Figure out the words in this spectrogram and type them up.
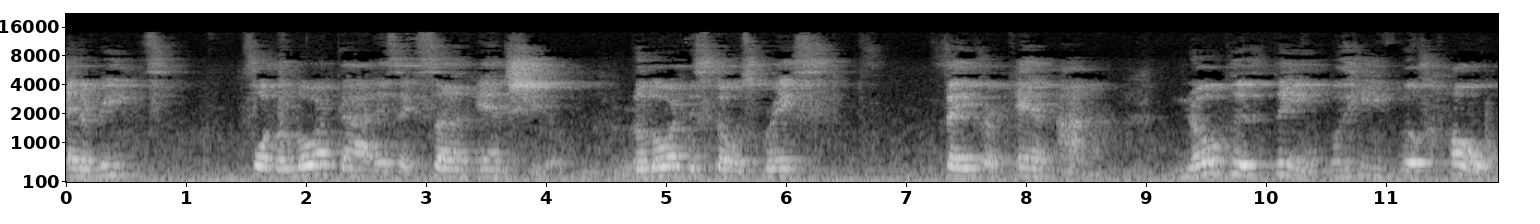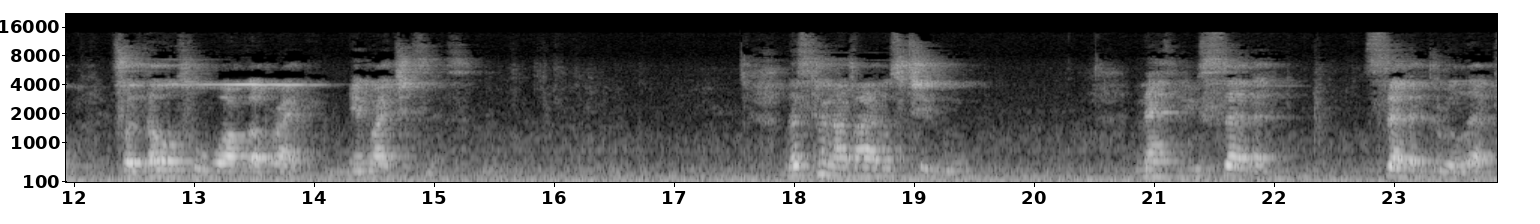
And it reads, For the Lord God is a sun and shield. The Lord bestows grace, favor, and honor. No good thing will he withhold for those who walk upright in righteousness. Let's turn our Bibles to Matthew 7, 7 through 11.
